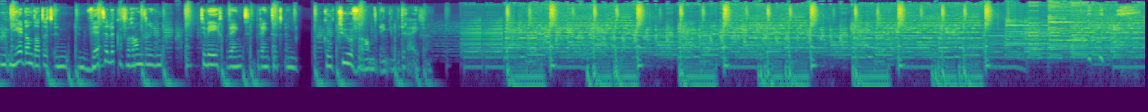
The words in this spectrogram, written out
meer dan dat het een, een wettelijke verandering teweeg brengt, brengt het een cultuurverandering in bedrijven.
